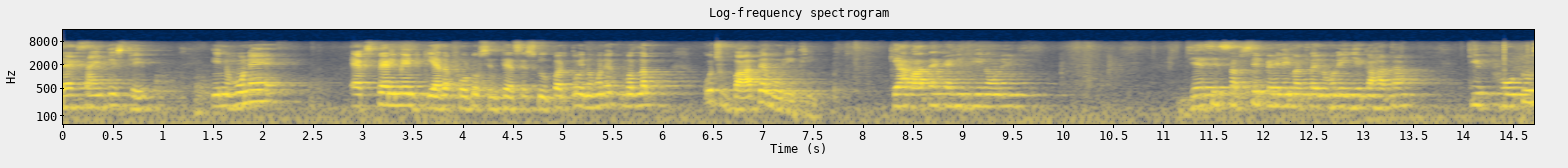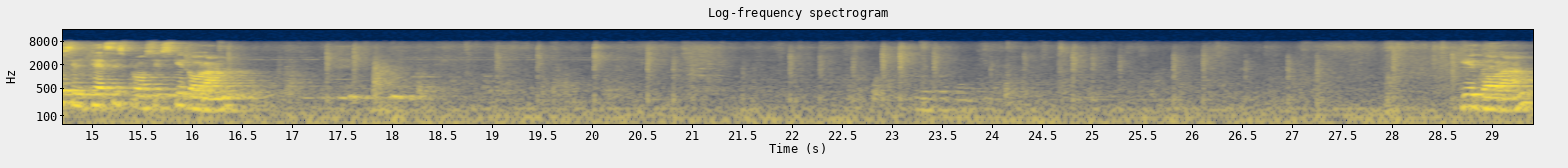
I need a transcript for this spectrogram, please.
सेक्स साइंटिस्ट थे, इन्होंने एक्सपेरिमेंट किया था फोटोसिंथेसिस के ऊपर तो इन्होंने मतलब कुछ बातें बोली थी। क्या बातें कही थी इन्होंने? जैसे सबसे पहले मतलब इन्होंने ये कहा था कि फोटोसिंथेसिस प्रोसेस के दौरान के दौरान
